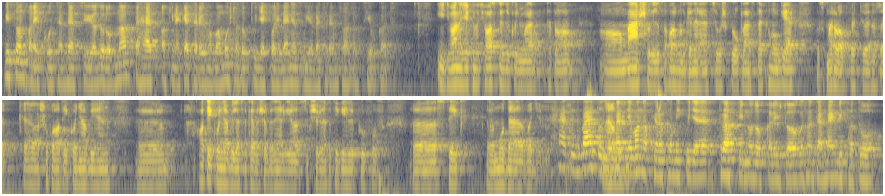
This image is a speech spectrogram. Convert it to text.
viszont van egy koncentrációja a dolognak, tehát akinek Ethereum van most, azok tudják validálni az újabb Ethereum tranzakciókat. Így van, egyébként, hogyha azt nézzük, hogy már tehát a, a második, illetve a harmadik generációs blokklánc technológiák, azok már alapvetően ezekkel a sokkal hatékonyabb ilyen hatékonyabb, illetve kevesebb energia szükségletet igénylő proof of stake modell, vagy... Hát ez változó, mert ugye vannak olyanok, amik ugye trusted nodokkal is dolgoznak, tehát megbízható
